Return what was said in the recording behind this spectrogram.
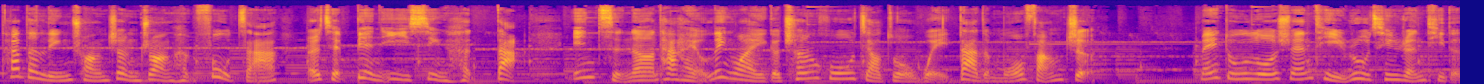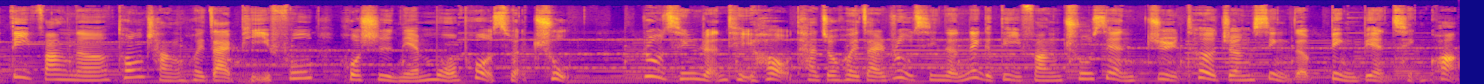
它的临床症状很复杂，而且变异性很大，因此呢，它还有另外一个称呼，叫做“伟大的模仿者”。梅毒螺旋体入侵人体的地方呢，通常会在皮肤或是黏膜破损处。入侵人体后，它就会在入侵的那个地方出现具特征性的病变情况。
